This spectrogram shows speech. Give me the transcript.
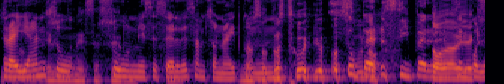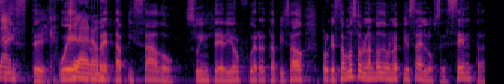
traían su, neceser. su neceser de Samsonite con Nosotros tuyos. Súper, súper Todavía existe. Fue retapizado. Su interior fue retapizado. Porque estamos hablando de una pieza de los 60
